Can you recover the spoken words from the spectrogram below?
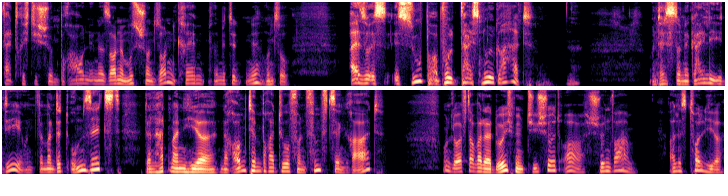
werdet richtig schön braun in der Sonne, muss schon Sonnencreme damit, ne? Und so. Also es ist super, obwohl da ist 0 Grad. Und das ist doch eine geile Idee. Und wenn man das umsetzt, dann hat man hier eine Raumtemperatur von 15 Grad und läuft aber da durch mit dem T-Shirt, oh, schön warm, alles toll hier.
